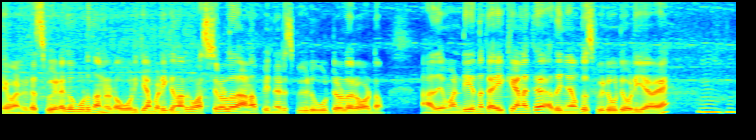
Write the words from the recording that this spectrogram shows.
ഏ വണ്ടിയുടെ സ്പീഡൊക്കെ കൂടുന്നുണ്ട് കേട്ടോ. ഓടിക്കാൻ പഠിക്കുന്നവർക്ക് ഫസ്റ്റിലുള്ളതാണ് പിന്നെ ഒരു സ്പീഡ് കൂട്ടിയുള്ള ഒരു ഓട്ടം. ആദ്യം വണ്ടി ഒന്ന് കൈക്ക് കണക്ക് അത് നമുക്ക് സ്പീഡ് കൂട്ടി ഓടിക്കാവേ. ഉം, ഉം.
